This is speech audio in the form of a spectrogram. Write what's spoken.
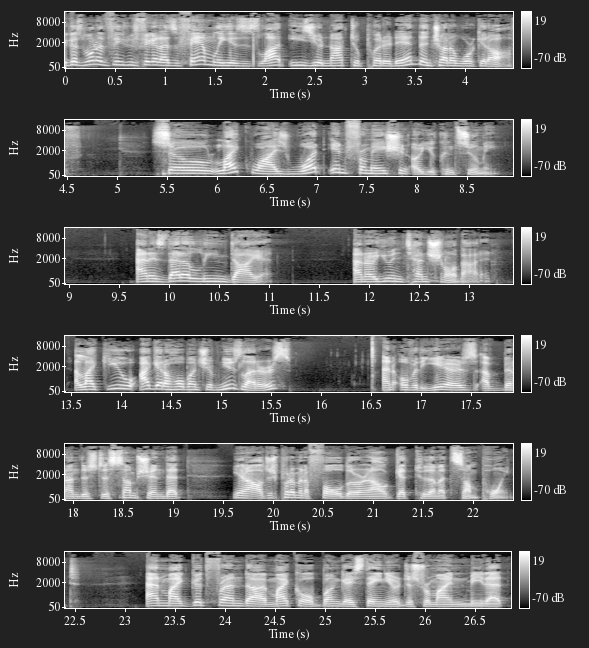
Because one of the things we figured out as a family is it's a lot easier not to put it in than try to work it off. So, likewise, what information are you consuming? And is that a lean diet? And are you intentional about it? Like you, I get a whole bunch of newsletters. And over the years, I've been under this assumption that, you know, I'll just put them in a folder and I'll get to them at some point. And my good friend uh, Michael Bungay Stanier just reminded me that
